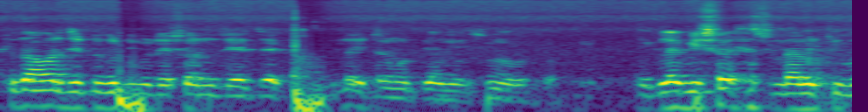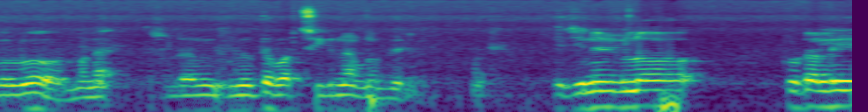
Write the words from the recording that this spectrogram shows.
শুধু আমার যেটুকু লিমিটেশন যে যে কাজগুলো, এটার মধ্যে আমি সীমাবদ্ধ। এগুলা বিষয়ে আসলে আমি কি বলব? মানে আসলে আমি বুঝতে পারছি কিনা আপনাদের। এই জিনিসগুলো টোটালি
